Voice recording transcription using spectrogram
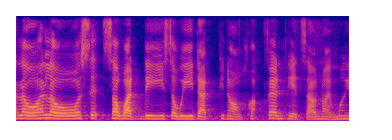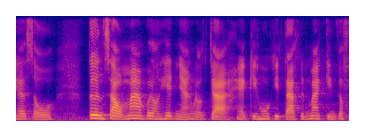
ฮัลโหล ฮัลโหล สวัสดี สวีดัตพี่น้องแฟนเพจสาวหน่อยเมืองยโส ตื่นเช้ามาบ่ต้องเฮ็ดหยังดอกจ้าแหกกินหูกินตาขึ้นมากินกาแฟ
